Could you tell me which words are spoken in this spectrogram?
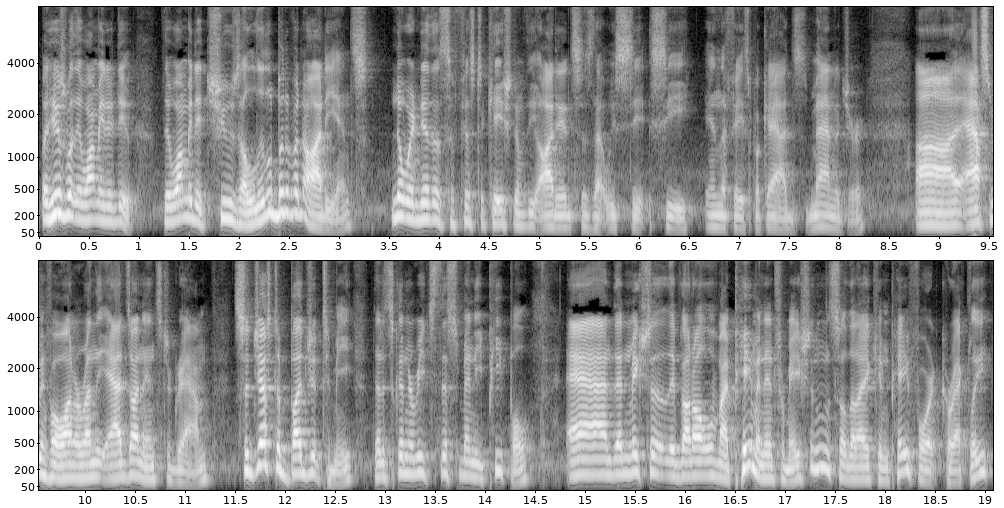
But here's what they want me to do. They want me to choose a little bit of an audience, nowhere near the sophistication of the audiences that we see, see in the Facebook Ads Manager. Uh, ask me if I want to run the ads on Instagram. Suggest a budget to me that it's going to reach this many people, and then make sure that they've got all of my payment information so that I can pay for it correctly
